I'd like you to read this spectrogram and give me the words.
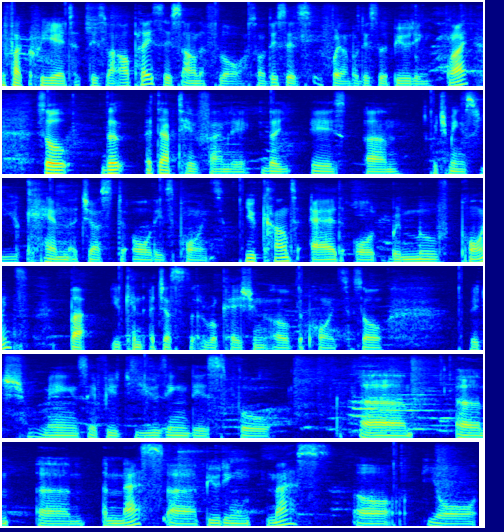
If I create this one, I'll place this on the floor. So this is, for example, this is a building, right? So the adaptive family the, is, um, which means you can adjust all these points. You can't add or remove points, but you can adjust the location of the points. So, which means if you're using this for um, um, um, a mass, uh, building mass, or your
